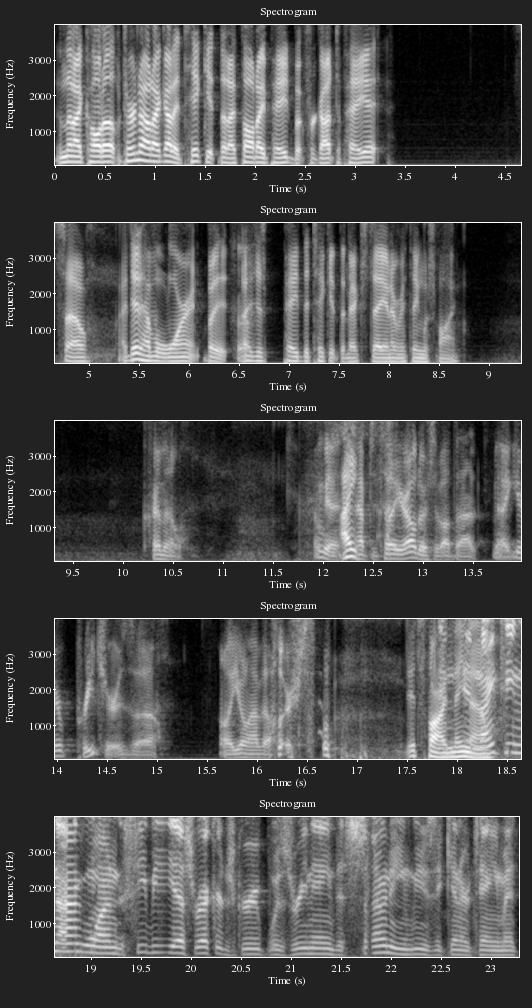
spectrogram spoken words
And then I called up. It turned out I got a ticket that I thought I paid but forgot to pay it. So I did have a warrant, but I just paid the ticket the next day, and everything was fine. Criminal. I'm gonna I- have to tell your elders about that. Like your preacher is uh oh you don't have elders. It's fine. in, they in know. 1991, the CBS Records Group was renamed as Sony Music Entertainment.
